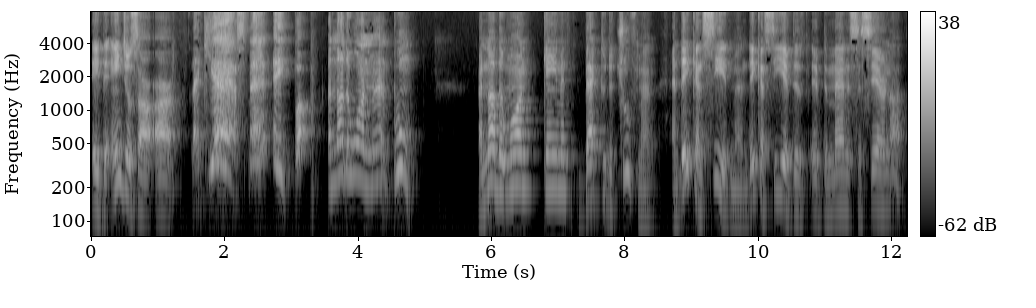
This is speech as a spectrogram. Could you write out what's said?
Hey, the angels are, are like, yes, man. Hey, pop, another one, man. Boom. Another one came in back to the truth, man. And they can see it, man. They can see if the, if the man is sincere or not.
